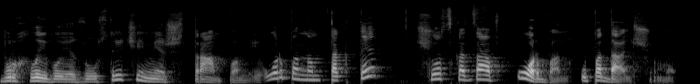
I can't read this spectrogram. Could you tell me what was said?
бурхливої зустрічі між Трампом і Орбаном, так те, що сказав Орбан у подальшому.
